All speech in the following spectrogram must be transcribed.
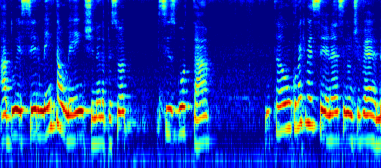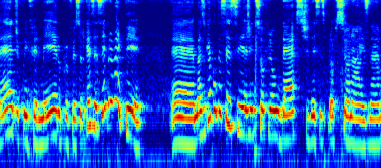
adoecer mentalmente, né? Da pessoa se esgotar então, como é que vai ser, né? Se não tiver médico, enfermeiro, professor, quer dizer, sempre vai ter. É, mas o que acontecer se a gente sofrer um déficit desses profissionais, né?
